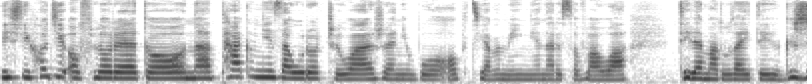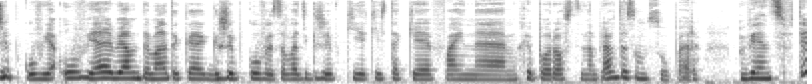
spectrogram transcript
Jeśli chodzi o Florę, to ona tak mnie zauroczyła, że nie było opcji, abym jej nie narysowała. Tyle ma tutaj tych grzybków. Ja uwielbiam tematykę grzybków, rysować grzybki, jakieś takie fajne porosty, naprawdę są super. Więc w tym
